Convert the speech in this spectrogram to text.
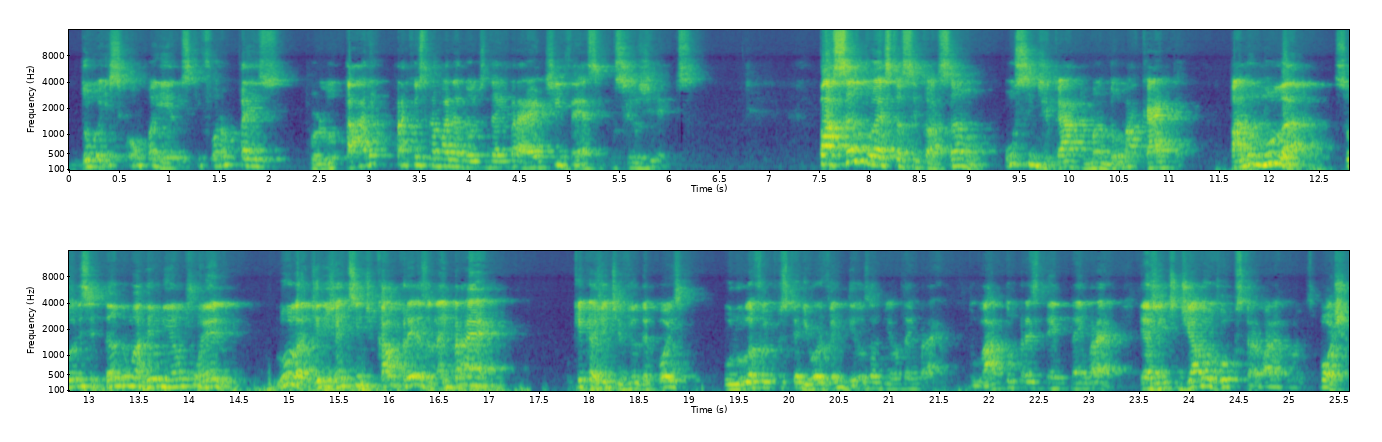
dois companheiros que foram presos por lutarem para que os trabalhadores da Embraer tivessem os seus direitos. Passando esta situação, o sindicato mandou uma carta para o Lula, solicitando uma reunião com ele. Lula, dirigente sindical preso na Embraer. O que, que a gente viu depois? O Lula foi para o exterior vender os aviões da Embraer, do lado do presidente da Embraer. E a gente dialogou com os trabalhadores. Poxa,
